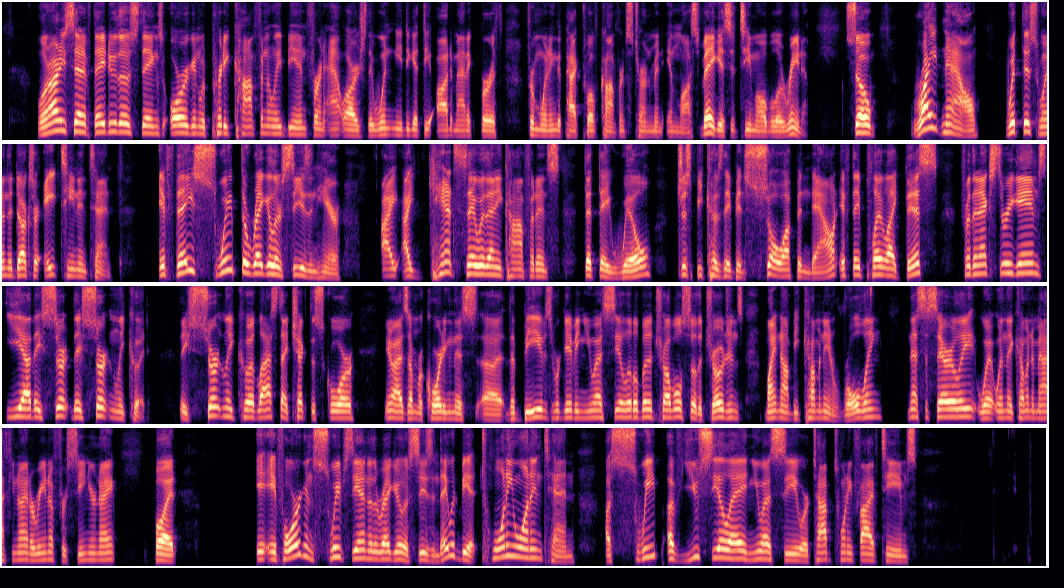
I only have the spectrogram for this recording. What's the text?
Lunardi said if they do those things, Oregon would pretty confidently be in for an at large. They wouldn't need to get the automatic berth from winning the Pac 12 conference tournament in Las Vegas at T Mobile Arena. So, right now, with this win, the Ducks are 18 and 10. If they sweep the regular season here, I, I can't say with any confidence that they will just because they've been so up and down. If they play like this for the next three games, yeah, they cer- they certainly could. They certainly could. Last I checked the score, you know, as I'm recording this, uh, the Beavs were giving USC a little bit of trouble, so the Trojans might not be coming in rolling necessarily when, when they come into Matthew Knight Arena for senior night. But if Oregon sweeps the end of the regular season, they would be at 21 and 10, a sweep of UCLA and USC or top 25 teams.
